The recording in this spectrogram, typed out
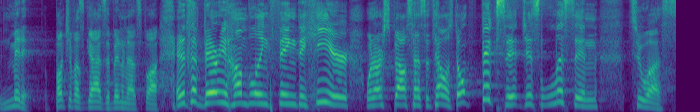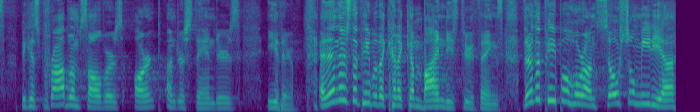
Admit it. A bunch of us guys have been in that spot. And it's a very humbling thing to hear when our spouse has to tell us, don't fix it, just listen to us. Because problem solvers aren't understanders either. And then there's the people that kind of combine these two things. They're the people who are on social media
